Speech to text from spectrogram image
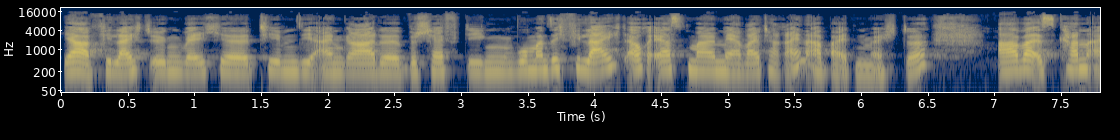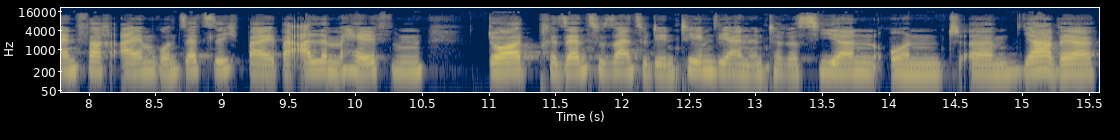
ja, vielleicht irgendwelche Themen, die einen gerade beschäftigen, wo man sich vielleicht auch erstmal mehr weiter reinarbeiten möchte, aber es kann einfach einem grundsätzlich bei bei allem helfen, dort präsent zu sein zu den Themen, die einen interessieren. Und ähm, ja, wer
